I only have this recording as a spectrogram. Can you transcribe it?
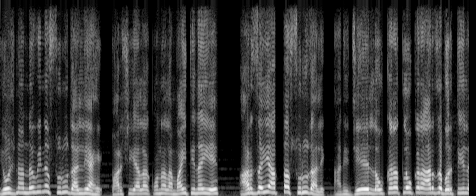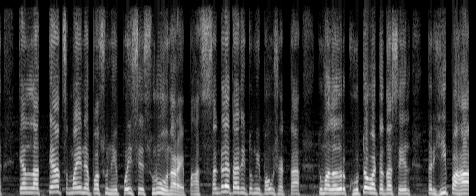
योजना नवीनच सुरू झाली आहे. फारशी याला कोणाला माहिती नाहीये. अर्जही आत्ता सुरू झाले. आणि जे लवकरात लवकर अर्ज भरतील त्यांना त्याच महिन्यापासून हे पैसे सुरू होणार आहे. पहा सगळ्यात आधी तुम्ही पाहू शकता तुम्हाला जर खोटं वाटत असेल तर ही पहा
